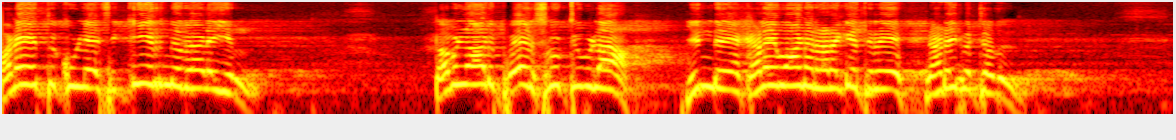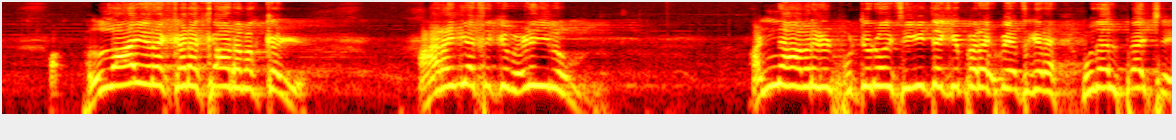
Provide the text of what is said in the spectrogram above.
வளையத்துக்குள்ளே சிக்கியிருந்த வேளையில் தமிழ்நாடு பெயர் சூட்டு விழா இன்றைய கலைவாணர் அரங்கத்திலே நடைபெற்றது. பல்லாயிரக்கணக்கான மக்கள் அரங்கத்துக்கு வெளியிலும் அண்ணா அவர்கள் புற்றுநோய் சிகிச்சைக்கு பிறகு பேசுகிற முதல் பேச்சு.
